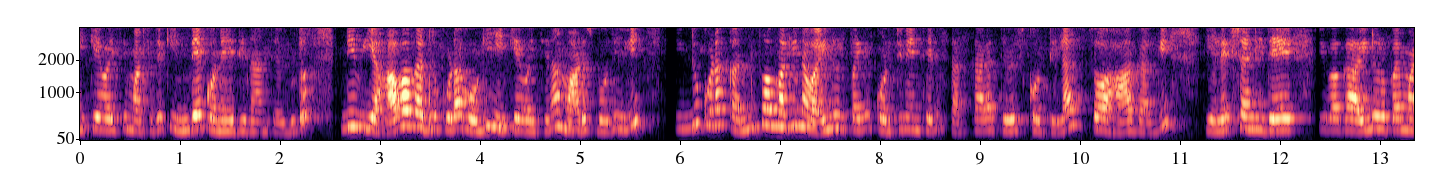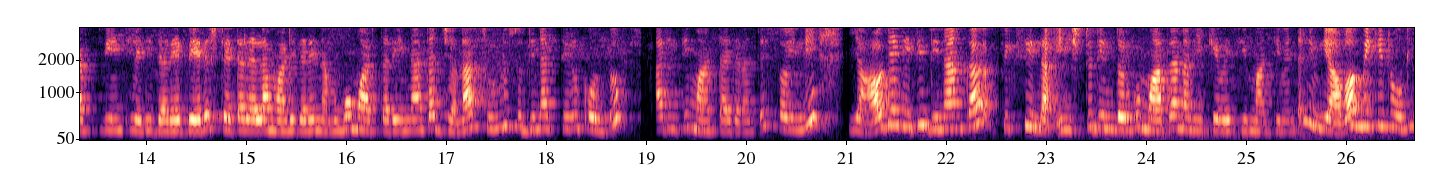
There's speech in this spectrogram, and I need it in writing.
ಇ ಕೆ ವೈ ಸಿ ಮಾಡಿಸೋದಕ್ಕೆ ಹಿಂದೆ ಕೊನೆಯ ದಿನ ಅಂತ ಹೇಳ್ಬಿಟ್ಟು ನೀವು ಯಾವಾಗಾದರೂ ಕೂಡ ಹೋಗಿ ಇ ಕೆ ವೈ ಸಿನ ಮಾಡಿಸ್ಬೋದು. ಇಲ್ಲಿ ಇನ್ನೂ ಕೂಡ ಕನ್ಫರ್ಮ್ ಆಗಿ ನಾವು ಐನೂರು ರೂಪಾಯಿಗೆ ಕೊಡ್ತೀವಿ ಅಂತ ಹೇಳಿ ಸರ್ಕಾರ ತಿಳಿಸ್ಕೊಟ್ಟಿಲ್ಲ. ಸೊ ಹಾಗಾಗಿ ಎಲೆಕ್ಷನ್ ಇದೆ. ಇವಾಗ ಐನೂರು ರೂಪಾಯಿ ಮಾಡ್ತೀವಿ ಅಂತ ಹೇಳಿದ್ದಾರೆ. ಬೇರೆ ಸ್ಟೇಟಲ್ಲೆಲ್ಲ ಮಾಡಿದ್ದಾರೆ. ನಮಗೂ ಮಾಡ್ತಾರೆ. ಇನ್ನು ಅಂತ ಜನ ಸುಳ್ಳು ಸುದ್ದಿನ ತಿಳ್ಕೊಂಡು ಆ ರೀತಿ ಮಾಡ್ತಾ ಇದ್ದಾರಂತೆ. ಸೊ ಇಲ್ಲಿ ಯಾವುದೇ ರೀತಿ ದಿನಾಂಕ ಫಿಕ್ಸ್ ಇಲ್ಲ. ಇಷ್ಟು ದಿನದವರೆಗೂ ಮಾತ್ರ ನಾವು ಈ ಕೆ ವೈ ಸಿ ಮಾಡ್ತೀವಿ ಅಂತ ನೀವು ಯಾವಾಗ ಬೇಕಿದ್ರೂ ಹೋಗಿ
